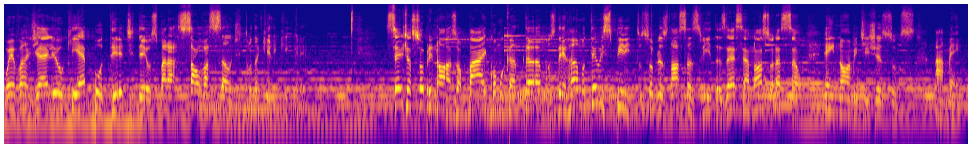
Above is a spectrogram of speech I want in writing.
um Evangelho que é poder de Deus para a salvação de todo aquele que crê. Seja sobre nós, ó Pai, como cantamos, derrama o teu Espírito sobre as nossas vidas, essa é a nossa oração, em nome de Jesus. Amém.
